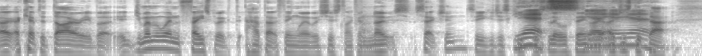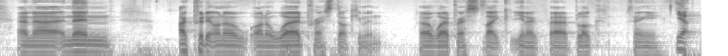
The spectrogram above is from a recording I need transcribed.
I, I kept a diary, but uh, do you remember when Facebook had that thing where it was just like a notes section, so you could just keep Yes. this little thing? Yeah, I, I yeah, just yeah. did that, and uh, and then I put it on a on a WordPress document, a WordPress like you know uh, blog thingy. Yep.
